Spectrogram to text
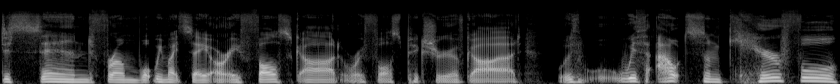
descend from what we might say are a false god or a false picture of God with without some careful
